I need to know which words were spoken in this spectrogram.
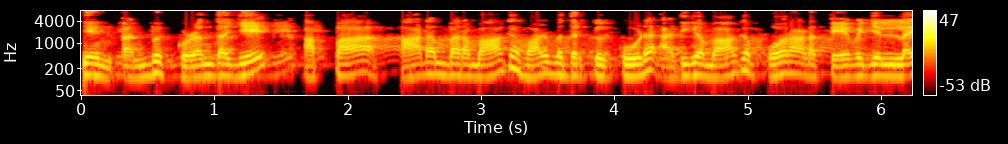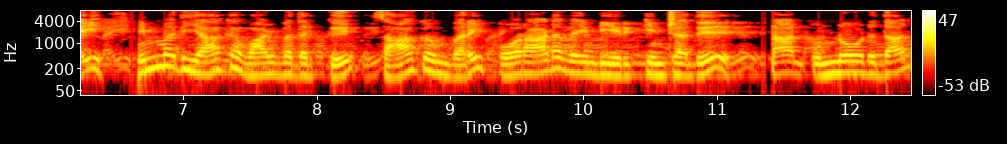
என் அன்பு குழந்தையே அப்பா ஆடம்பரமாக வாழ்வதற்கு கூட அதிகமாக போராட தேவையில்லை. நிம்மதியாக வாழ்வதற்கு சாகும் வரை போராட வேண்டியிருக்கின்றது. நான் உன்னோடுதான்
